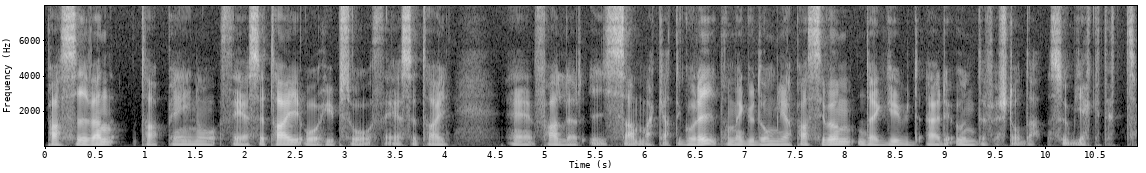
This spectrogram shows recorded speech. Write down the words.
passiven tapeino thesetai och hypso thesetai Eh, faller i samma kategori. De är gudomliga passivum där Gud är det underförstådda subjektet.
